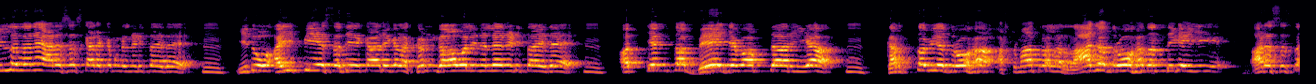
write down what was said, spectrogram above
ಇಲ್ಲದೇ ಆರ್ ಎಸ್ ಎಸ್ ಕಾರ್ಯಕ್ರಮಗಳು ನಡೀತಾ ಇದೆ. ಇದು ಐ ಪಿ ಎಸ್ ಅಧಿಕಾರಿಗಳ ಕಣ್ಗಾವಲಿನಲ್ಲೇ ನಡೀತಾ ಇದೆ. ಅತ್ಯಂತ ಬೇಜವಾಬ್ದಾರಿಯ ಕರ್ತವ್ಯ ದ್ರೋಹ ಅಷ್ಟು ಮಾತ್ರ ಅಲ್ಲ ರಾಜದ್ರೋಹದೊಂದಿಗೆ ಈ ಆರ್ ಎಸ್ ಎಸ್ನ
